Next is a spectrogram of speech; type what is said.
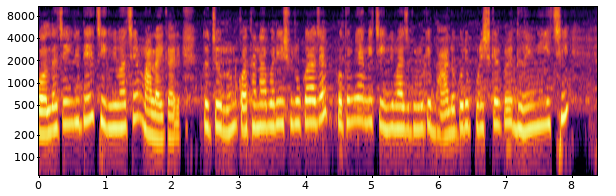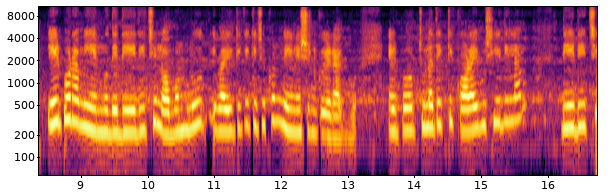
গলদা চিংড়ি দিয়ে চিংড়ি মাছের মালাইকারি। তো চলুন, কথা না বাড়িয়ে শুরু করা যাক। প্রথমে আমি চিংড়ি মাছগুলোকে ভালো করে পরিষ্কার করে ধুয়ে নিয়েছি। এরপর আমি এর মধ্যে দিয়ে দিচ্ছি লবণ, হলুদ। এবার এটিকে কিছুক্ষণ মেরিনেশন করে রাখব। এরপর চুলাতে একটি কড়াই বসিয়ে দিলাম। দিয়ে দিচ্ছি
